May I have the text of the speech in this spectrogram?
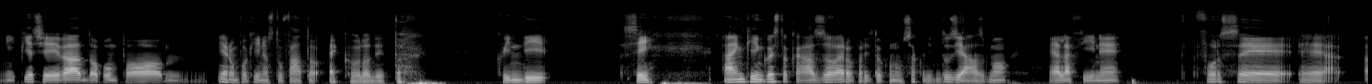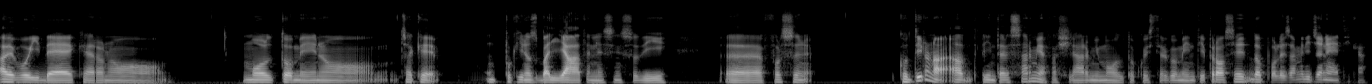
mi piaceva, dopo un po' mi ero un pochino stufato, ecco l'ho detto. Quindi sì, anche in questo caso ero partito con un sacco di entusiasmo e alla fine forse eh, avevo idee che erano molto meno, cioè che un pochino sbagliate, nel senso di eh, forse continuano ad interessarmi e affascinarmi molto questi argomenti, però se dopo l'esame di genetica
